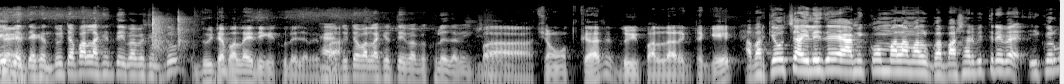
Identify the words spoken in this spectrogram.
এই যে হ্যাঁ। দেখেন দুইটা পাল্লা কিন্তু এইভাবে কিন্তু দুইটা পাল্লা এদিকে খুলে যাবে হ্যাঁ দুইটা পাল্লা কিন্তু এইভাবে খুলে যাবে বা চমৎকার দুই পাল্লার একটা গেট আবার কেউ চাইলে যে আমি কম মালামাল বাসার ভিতরে ই করব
